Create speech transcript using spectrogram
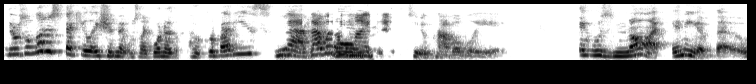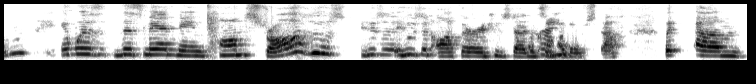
there was a lot of speculation that was like one of the poker buddies. Yeah, that would be Um, my guess too, probably. It was not any of them. It was this man named Tom Straw, who's who's a, who's an author and who's done some other stuff. But um,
